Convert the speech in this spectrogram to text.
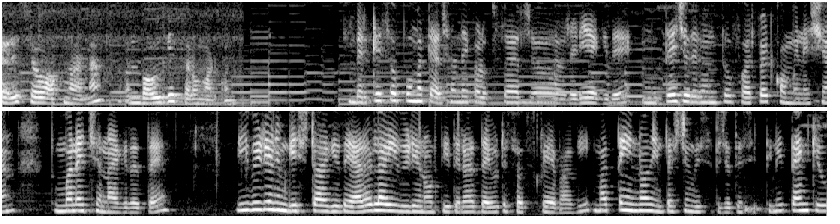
ಆಗಿದೆ ಸ್ಟವ್ ಆಫ್ ಮಾಡೋಣ. ಒಂದು ಬೌಲ್ಗೆ ಸರ್ವ್ ಮಾಡ್ಕೊತೀವಿ. ಬೆರಕೆ ಸೊಪ್ಪು ಮತ್ತು ಅಲಸಂದೆ ಕಾಳು ಉಪ್ಸಾರು ರೆಡಿಯಾಗಿದೆ ಮುದ್ದೆ ಜೊತೆಗಂತೂ ಪರ್ಫೆಕ್ಟ್ ಕಾಂಬಿನೇಷನ್ ತುಂಬಾ ಚೆನ್ನಾಗಿರುತ್ತೆ. ಈ ವಿಡಿಯೋ ನಿಮ್ಗೆ ಇಷ್ಟ ಆಗಿದೆ ಯಾರೆಲ್ಲ ಈ ವಿಡಿಯೋ ನೋಡ್ತಿದ್ದೀರಾ, ದಯವಿಟ್ಟು ಸಬ್ಸ್ಕ್ರೈಬ್ ಆಗಿ. ಮತ್ತೆ ಇನ್ನೊಂದು ಇಂಟ್ರೆಸ್ಟಿಂಗ್ ರೆಸಿಪಿ ಜೊತೆ ಸಿಗ್ತೀನಿ. ಥ್ಯಾಂಕ್ ಯು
